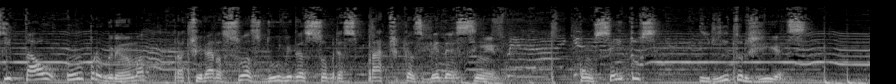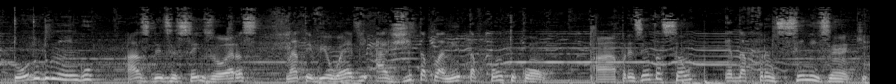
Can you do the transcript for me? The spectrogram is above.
Que tal um programa para tirar as suas dúvidas sobre as práticas BDSM, conceitos e liturgias? Todo domingo, às 16 horas, na TV web agitaplaneta.com. A apresentação é da Francine Zanck.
